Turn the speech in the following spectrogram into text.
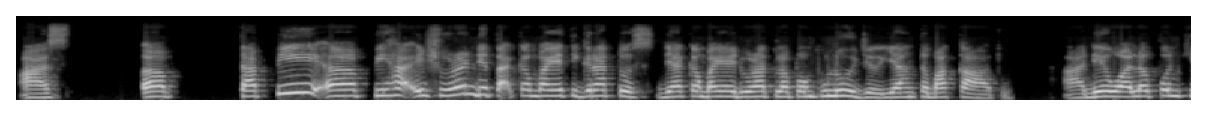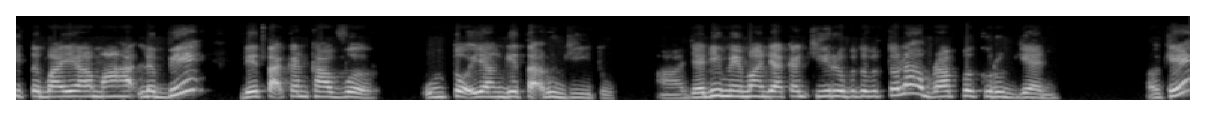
Uh, uh, tapi uh, pihak insurans dia tak akan bayar 300, dia akan bayar 280 je yang terbakar tu. Uh, dia walaupun kita bayar mahal lebih, dia tak akan cover untuk yang dia tak rugi tu. Uh, jadi memang dia akan kira betul-betul lah berapa kerugian. Okey?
